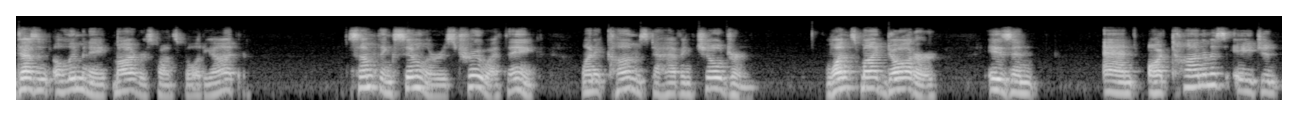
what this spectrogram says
doesn't eliminate my responsibility either. Something similar is true, I think, when it comes to having children. Once my daughter is an, an autonomous agent,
